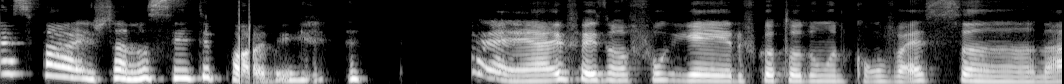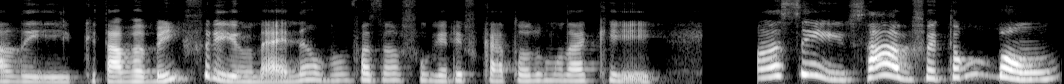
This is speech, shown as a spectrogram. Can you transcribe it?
Mas faz, tá no sítio e pode. É, aí fez uma fogueira, ficou todo mundo conversando ali, porque tava bem frio, né? Não, vamos fazer uma fogueira e ficar todo mundo aqui. Então, assim, sabe, foi tão bom.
